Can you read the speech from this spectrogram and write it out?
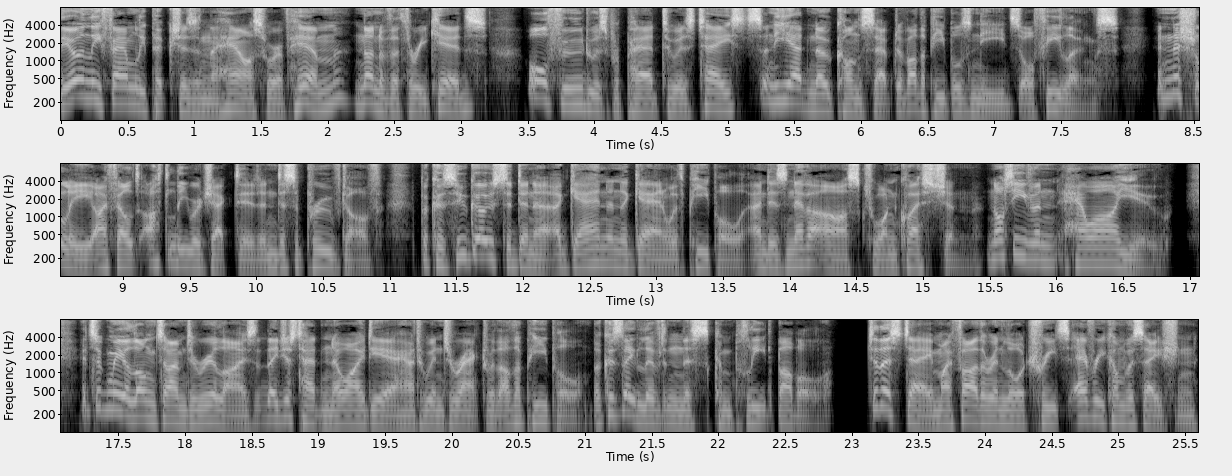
The only family pictures in the house were of him, none of the three kids. All food was prepared to his tastes, and he had no concept of other people's needs or feelings. Initially, I felt utterly rejected and disapproved of, because who goes to dinner again and again with people and is never asked one question, not even, How are you? It took me a long time to realize that they just had no idea how to interact with other people because they lived in this complete bubble. To this day, my father in law treats every conversation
